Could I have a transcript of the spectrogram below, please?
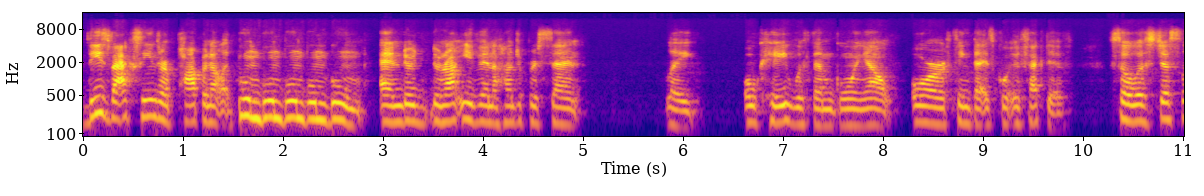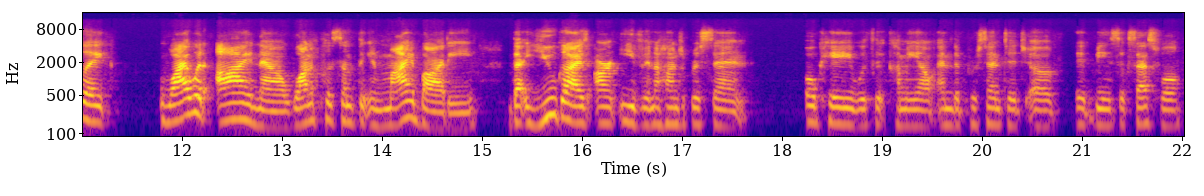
these vaccines are popping out like boom boom boom boom boom. And they're they're not even 100% like okay with them going out or think that it's going effective. So it's just like why would i now want to put something in my body that you guys aren't even 100% okay with it coming out and the percentage of it being successful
